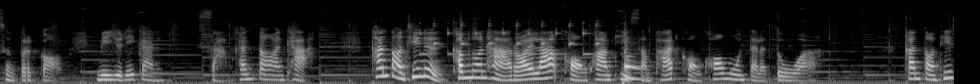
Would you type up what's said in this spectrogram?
ส่วนประกอบ มีอยู่ด้วยกัน 3 ขั้นตอนค่ะ ขั้นตอนที่ 1คำนวณหาร้อยละของความถี่สัมพัทธ์ของข้อมูลแต่ละตัว ขั้นตอนที่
